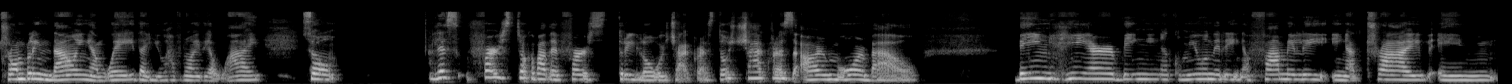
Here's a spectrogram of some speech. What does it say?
tumbling down in a way that you have no idea why. So let's first talk about the first three lower chakras. Those chakras are more about being here, being in a community, in a family, in a tribe, and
